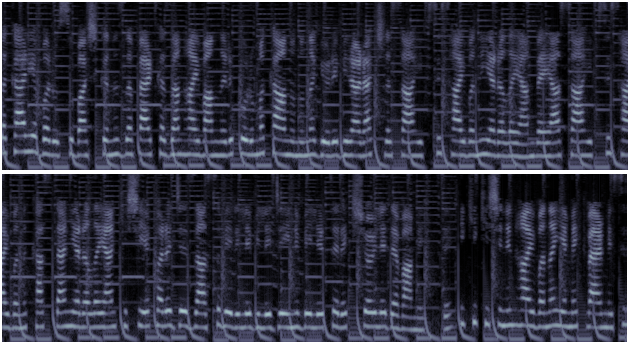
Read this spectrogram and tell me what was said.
Sakarya Barosu Başkanı Zafer Kazan Hayvanları Koruma Kanunu'na göre bir araçla sahipsiz hayvanı yaralayan veya sahipsiz hayvanı kasten yaralayan kişiye para cezası verilebileceğini belirterek şöyle devam etti. İki kişinin hayvana yemek vermesi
